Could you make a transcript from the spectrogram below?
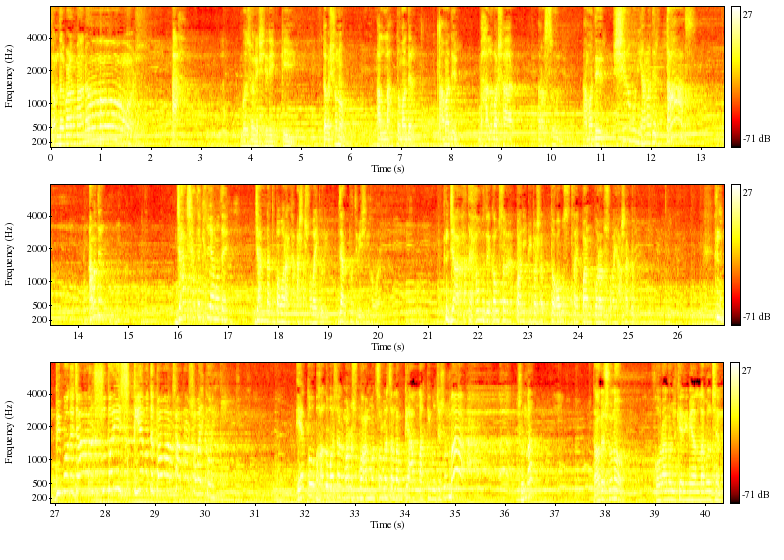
চন্দ্রপাড়ার মানুষ। আহ বুঝোনি শিরিক কি? তবে শোনো, আল্লাহ তোমাদের, আমাদের ভালোবাসার রসুল, আমাদের শিরোমণি, আমাদের দাস আমাদের যার সাথে ক্রিয়ামতে জান্নাত পাওয়ার আশা- সবাই করি, যার প্রতিবেশী হওয়ার। যার হাতে হাউদে কাউসারের পানি পিপাসাত্ম অবস্থায় পান করার সবাই আশা করি। বিপদে যার সুপারিশ কিয়ামতে পাওয়ার আশা আমরা সবাই করি এত ভালোবাসার মানুষ মোহাম্মদ সাল্লাহ সাল্লামকে আল্লাহ কি বলছে শুনবা শুনবা তাহলে শোনো কোরআনুল কারীমে আল্লাহ বলছেন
